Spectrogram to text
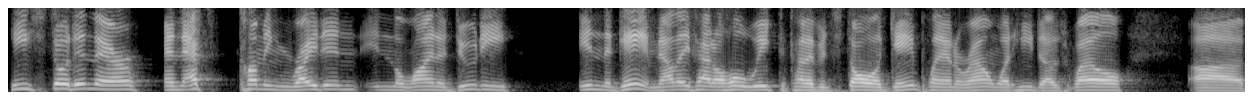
he stood in there, and that's coming right in in the line of duty in the game. Now they've had a whole week to kind of install a game plan around what he does well. Uh,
